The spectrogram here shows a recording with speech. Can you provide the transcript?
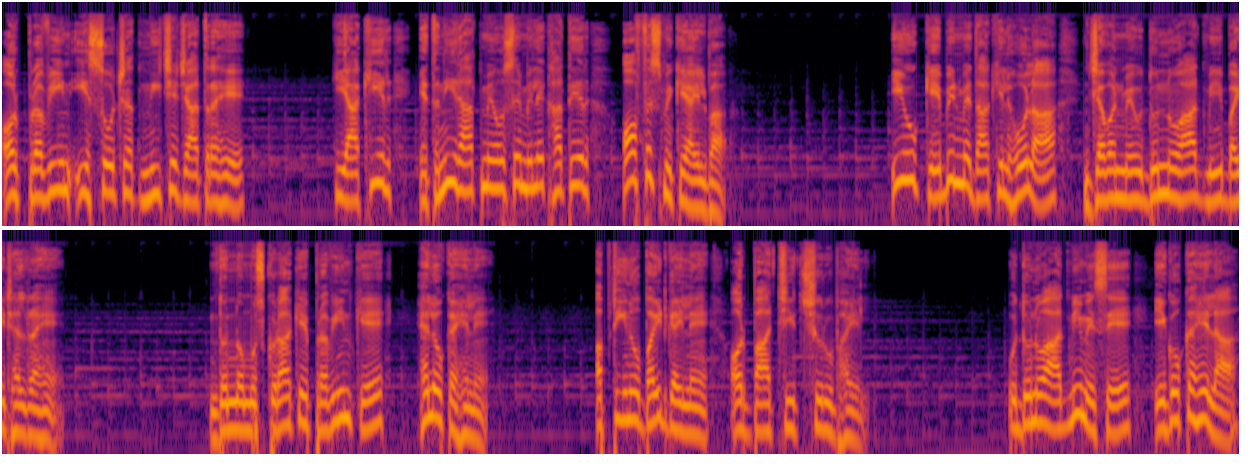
और प्रवीण ये सोचत नीचे जात रहे कि आखिर इतनी रात में उसे मिले खातिर ऑफ़िस में के आइल बा यू केबिन में दाखिल होला, जवन में वो दोनों आदमी बैठल रहे। दोनों मुस्कुरा के प्रवीण के, हेलो कहलें। अब तीनों बैठ गईलें और बातचीत शुरू भइल। वो दोनों आदमी में से एगो कहेला,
